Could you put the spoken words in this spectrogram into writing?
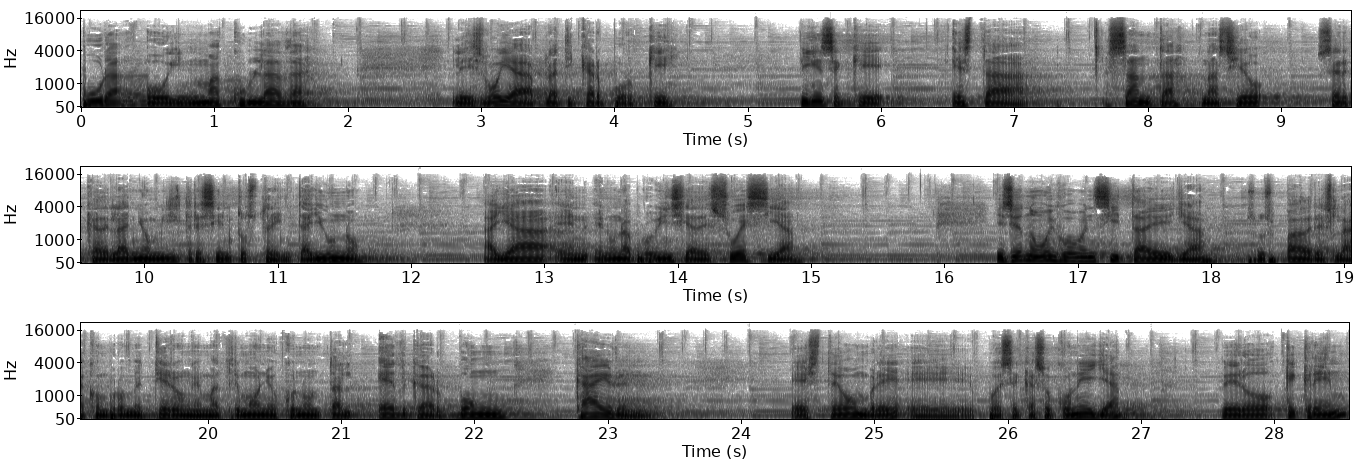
pura o inmaculada. Les voy a platicar por qué. Fíjense que esta santa nació cerca del año 1331, allá en, en una provincia de Suecia, y siendo muy jovencita ella, sus padres la comprometieron en matrimonio con un tal Edgar von Kyren. Este hombre eh, pues se casó con ella, pero ¿qué creen?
